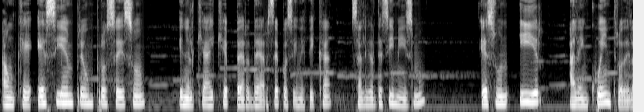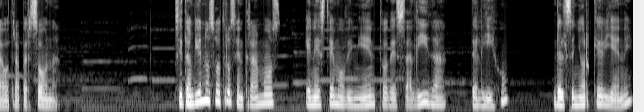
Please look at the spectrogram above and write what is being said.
aunque es siempre un proceso en el que hay que perderse, pues significa salir de sí mismo, es un ir al encuentro de la otra persona. Si también nosotros entramos en este movimiento de salida del Hijo, del Señor que viene,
